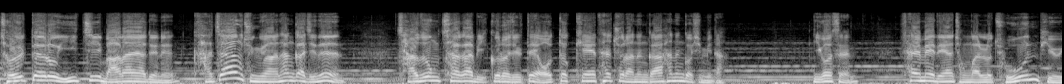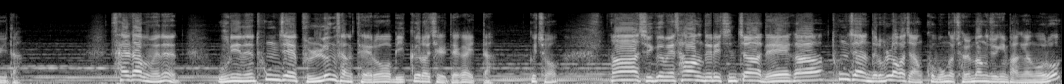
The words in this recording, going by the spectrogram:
절대로 잊지 말아야 되는 가장 중요한 한 가지는 자동차가 미끄러질 때 어떻게 탈출하는가 하는 것입니다. 이것은 삶에 대한 정말로 좋은 비유이다. 살다 보면은 우리는 통제 불능 상태로 미끄러질 때가 있다. 그쵸? 아 지금의 상황들이 진짜 내가 통제하는 대로 흘러가지 않고 뭔가 절망 적인 방향으로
